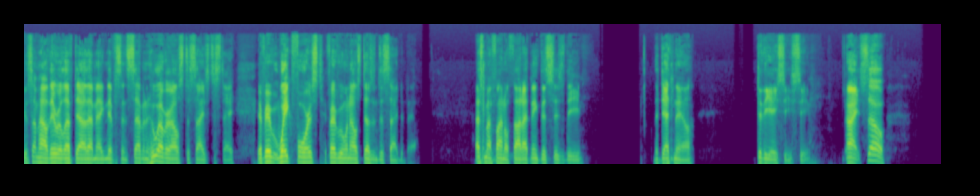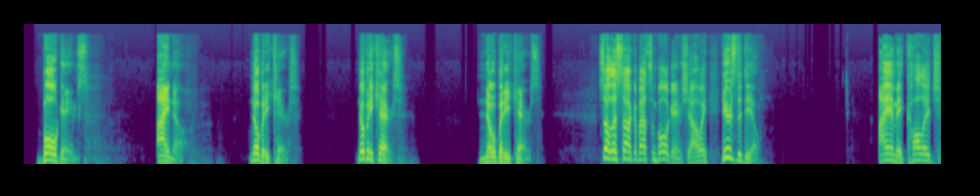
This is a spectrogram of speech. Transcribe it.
because somehow they were left out of that magnificent seven. Whoever else decides to stay, if it, Wake Forest, if everyone else doesn't decide to bail, that's my final thought. I think this is the the death nail to the ACC. All right, so bowl games. I know nobody cares. Nobody cares. Nobody cares. So let's talk about some bowl games, shall we? Here's the deal. I am a college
